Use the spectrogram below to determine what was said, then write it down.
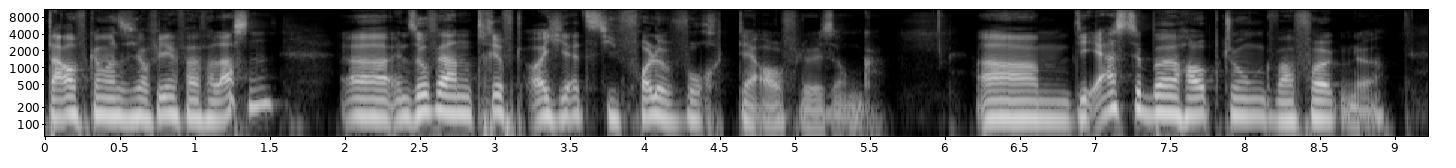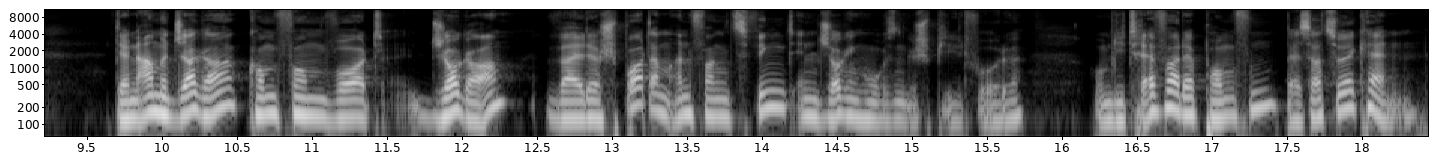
Darauf kann man sich auf jeden Fall verlassen. Äh, insofern trifft euch jetzt die volle Wucht der Auflösung. Ähm, die erste Behauptung war folgende. Der Name Jugger kommt vom Wort Jogger, weil der Sport am Anfang zwingend in Jogginghosen gespielt wurde, um die Treffer der Pompen besser zu erkennen.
